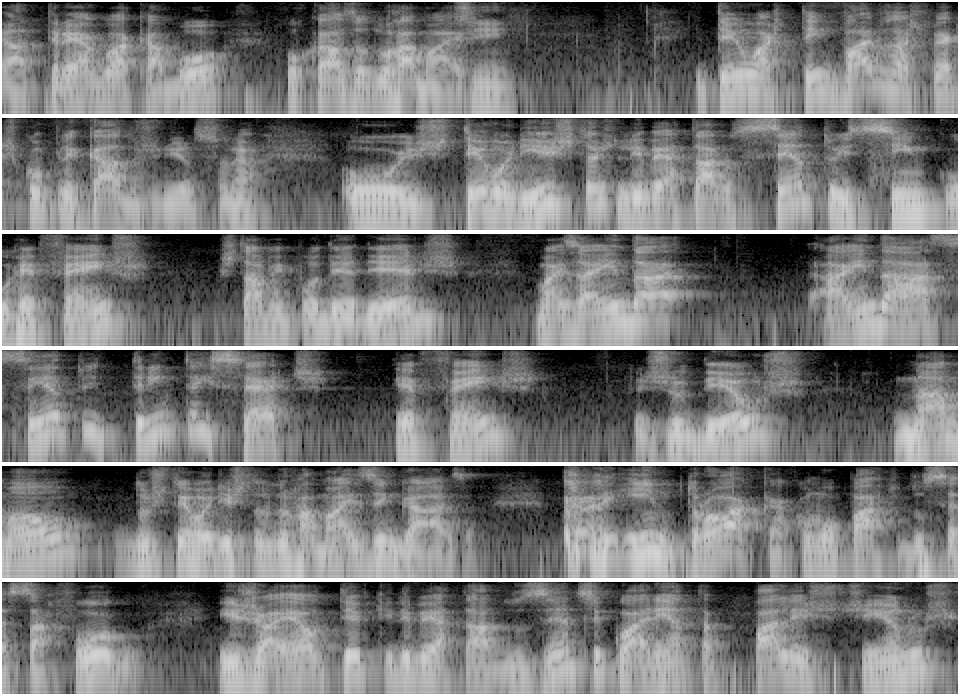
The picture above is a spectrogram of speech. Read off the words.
a trégua acabou por causa do Hamas. Sim. E tem, um, tem vários aspectos complicados nisso, né? Os terroristas libertaram 105 reféns que estavam em poder deles, mas ainda, ainda há 137 reféns judeus na mão dos terroristas do Hamas em Gaza. E em troca, como parte do cessar-fogo, Israel teve que libertar 240 palestinos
